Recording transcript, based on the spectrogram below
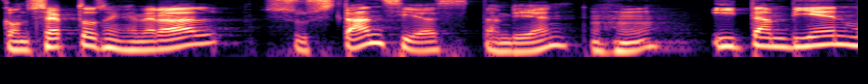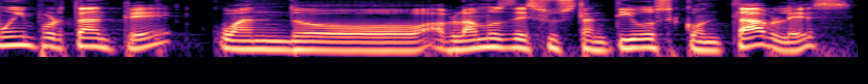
conceptos en general, sustancias también, y también muy importante cuando hablamos de sustantivos contables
